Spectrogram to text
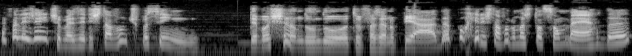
Eu falei, gente, mas eles estavam tipo assim debochando um do outro, fazendo piada, porque eles estavam numa situação merda.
